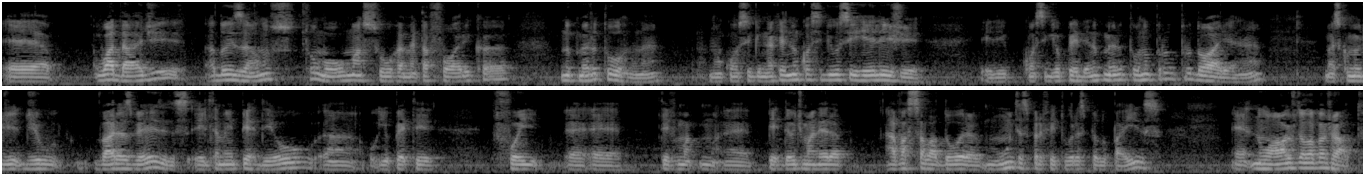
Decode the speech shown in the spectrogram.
é, o Haddad, há dois anos, tomou uma surra metafórica no primeiro turno, né? Não, conseguiu, não é que ele não conseguiu se reeleger, ele conseguiu perder no primeiro turno pro, pro Dória, né? Mas como eu digo várias vezes, ele também perdeu uh, e o PT foi é, é, teve uma, é, perdeu de maneira avassaladora muitas prefeituras pelo país é, no auge da Lava Jato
